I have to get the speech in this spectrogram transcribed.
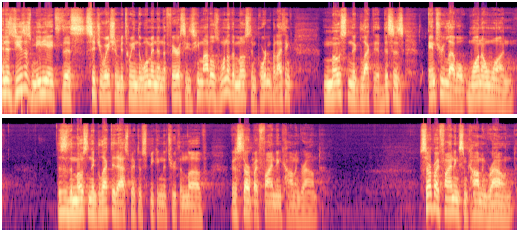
And as Jesus mediates this situation between the woman and the Pharisees, he models one of the most important, but I think most neglected. This is entry level 101. This is the most neglected aspect of speaking the truth in love. I'm going to start by finding common ground. Start by finding some common ground.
